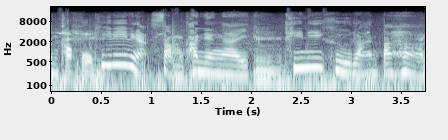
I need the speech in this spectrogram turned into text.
นครับผมที่นี่เนี่ยสำคัญยังไง อืม ที่นี่คือลานประหาร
